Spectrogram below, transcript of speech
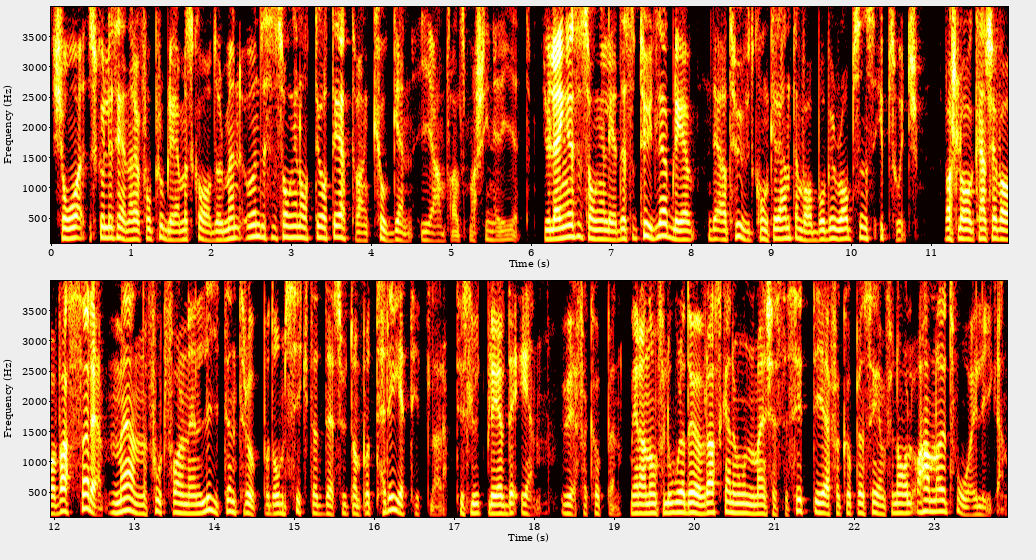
Shaw skulle senare få problem med skador men under säsongen 80-81 var han kuggen i anfallsmaskineriet. Ju längre säsongen led desto tydligare blev det att huvudkonkurrenten var Bobby Robsons Ipswich vars lag kanske var vassare, men fortfarande en liten trupp och de siktade dessutom på tre titlar. Till slut blev det en, Uefa-cupen, medan de förlorade överraskande mot Manchester City i Uefa-cupens semifinal och hamnade tvåa i ligan.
